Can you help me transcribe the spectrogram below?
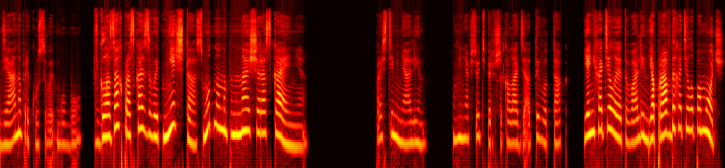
Диана прикусывает губу. В глазах проскальзывает нечто, смутно напоминающее раскаяние. Прости меня, Алин. У меня все теперь в шоколаде, а ты вот так. Я не хотела этого, Алин. Я правда хотела помочь.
